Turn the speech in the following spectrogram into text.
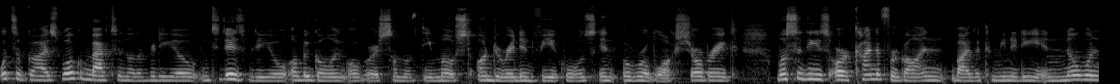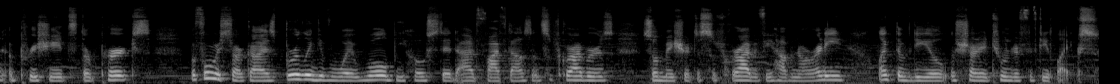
What's up guys, welcome back to another video. In today's video, I'll be going over some of the most underrated vehicles in a Roblox jailbreak. Most of these are kind of forgotten by the community and no one appreciates their perks. Before we start guys, Burley giveaway will be hosted at 5,000 subscribers, so make sure to subscribe if you haven't already. Like the video, let's try to 250 likes.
